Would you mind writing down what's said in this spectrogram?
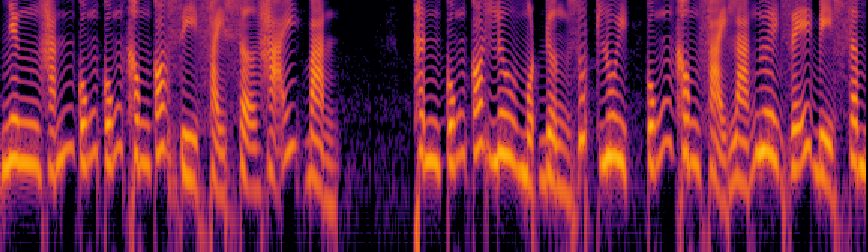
nhưng hắn cũng cũng không có gì phải sợ hãi bản. Thân cũng có lưu một đường rút lui, cũng không phải là ngươi dễ bị xâm.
